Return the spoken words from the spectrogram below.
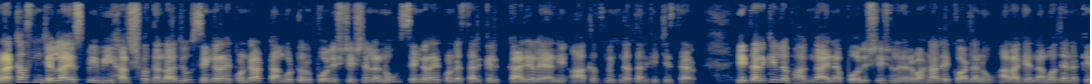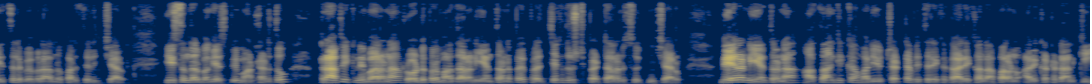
ప్రకాశం జిల్లా SP V Harshavardhan Raju Singarayakonda Tanguturu police స్టేషన్లను సింగరాయకొండ సర్కిల్ కార్యాలయాన్ని ఆకస్మికంగా తనిఖీ చేశారు. ఈ తనిఖీల్లో భాగంగా ఆయన పోలీస్ స్టేషన్ల నిర్వహణ రికార్డులను అలాగే నమోదైన కేసుల వివరాలను పరిశీలించారు. ఈ సందర్భంగా ఎస్పీ మాట్లాడుతూ ట్రాఫిక్ నివారణ రోడ్డు ప్రమాదాల నియంత్రణపై ప్రత్యేక దృష్టి పెట్టాలని సూచించారు. నేర నియంత్రణ అసాంఘిక మరియు చట్ట వ్యతిరేక కార్యకలాపాలను అరికట్టడానికి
